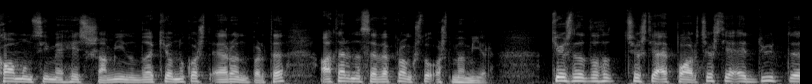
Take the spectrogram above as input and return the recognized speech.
ka mundësi me heq shaminë dhe kjo nuk është e rëndë për të, atëherë nëse vepron kështu është më mirë. Kjo është dhe do thotë çështja e parë, çështja e dytë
